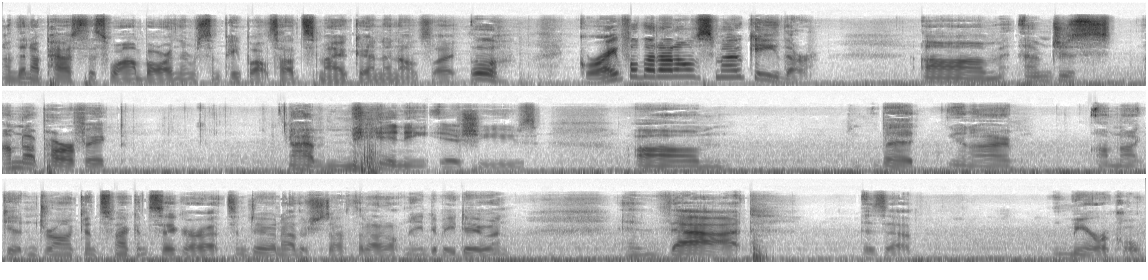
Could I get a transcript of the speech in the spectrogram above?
And then I passed this wine bar and there were some people outside smoking, and I was like, oh, grateful that I don't smoke either. Um, I'm just, I'm not perfect. I have many issues. Um, but, you know, I'm not getting drunk and smoking cigarettes and doing other stuff that I don't need to be doing. And that is a miracle.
